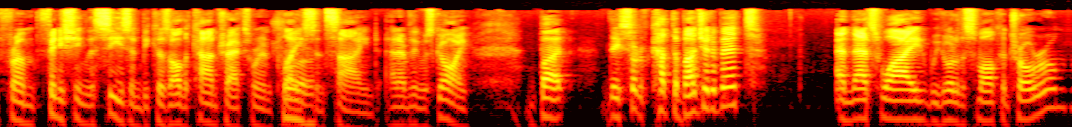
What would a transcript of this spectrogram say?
from finishing the season because all the contracts were in place Sure. and signed and everything was going. But they sort of cut the budget a bit, and that's why we go to the small control room.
